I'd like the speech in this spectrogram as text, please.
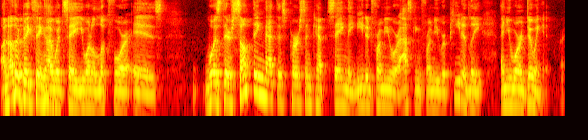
Another big thing I would say you want to look for is was there something that this person kept saying they needed from you or asking from you repeatedly and you weren't doing it? Right.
